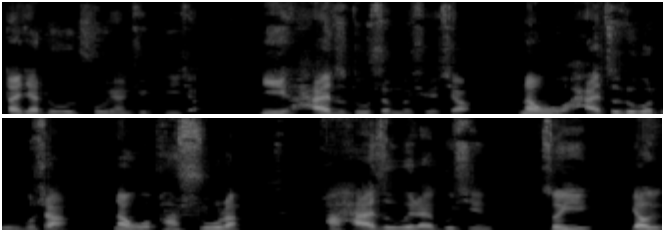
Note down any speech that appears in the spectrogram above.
大家都会互相去比较，你孩子读什么学校？那我孩子如果读不上，那我怕输了，怕孩子未来不行，所以要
